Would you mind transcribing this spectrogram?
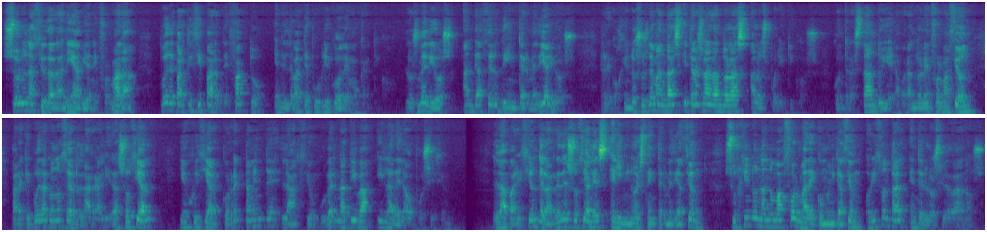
Solo una ciudadanía bien informada puede participar de facto en el debate público democrático. Los medios han de hacer de intermediarios, recogiendo sus demandas y trasladándolas a los políticos, contrastando y elaborando la información para que pueda conocer la realidad social y enjuiciar correctamente la acción gubernativa y la de la oposición. La aparición de las redes sociales eliminó esta intermediación, surgiendo una nueva forma de comunicación horizontal entre los ciudadanos.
